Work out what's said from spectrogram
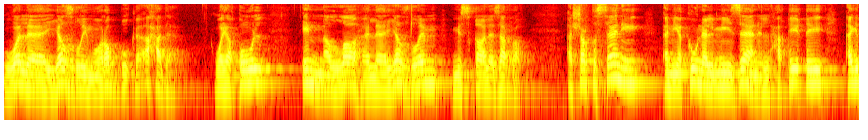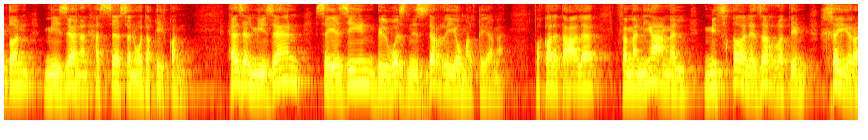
ولا يظلم ربك أحدا ويقول إن الله لا يظلم مثقال ذرة الشرط الثاني أن يكون الميزان الحقيقي أيضا ميزانا حساسا ودقيقا. هذا الميزان سيزين بالوزن الذري يوم القيامة. فقال تعالى فمن يعمل مثقال ذرة خيرا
